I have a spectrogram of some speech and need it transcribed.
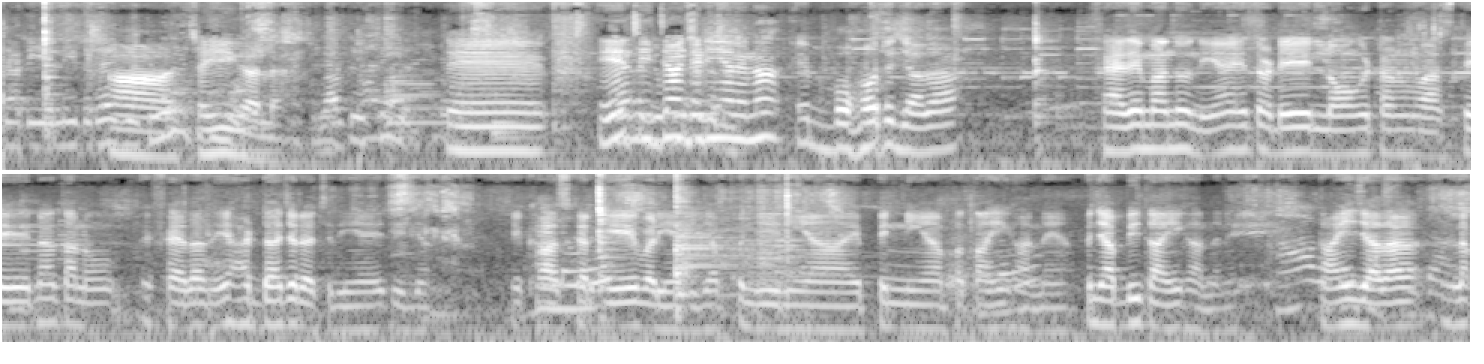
ਸਾਡੀ ਇੰਨੀ ਤੇ ਹਾਂ ਸਹੀ ਗੱਲ ਹੈ। ਤੇ ਉੱਥੇ ਹੀ ਹੈ। ਤੇ ਇਹ ਚੀਜ਼ਾਂ ਜਿਹੜੀਆਂ ਨੇ ਨਾ ਇਹ ਬਹੁਤ ਜ਼ਿਆਦਾ ਫਾਇਦੇਮੰਦ ਹੁੰਦੀਆਂ। ਇਹ ਤੁਹਾਡੇ ਲੌਂਗ ਟਰਮ ਵਾਸਤੇ ਨਾ ਤੁਹਾਨੂੰ ਇਹ ਫਾਇਦਾ ਦਿੰਦੀਆਂ ਹੱਡਾਂ 'ਚ ਰਚਦੀਆਂ ਇਹ ਚੀਜ਼ਾਂ। ਇਹ ਖਾਸ ਕਰਕੇ ਇਹ ਬੜੀਆਂ ਚੀਜ਼ਾਂ ਪੰਜੀਰੀਆਂ ਇਹ ਪਿੰਨੀਆਂ ਪਤਾ ਹੀ ਖਾਂਦੇ ਆ ਪੰਜਾਬੀ ਤਾਂ ਹੀ ਖਾਂਦੇ ਨੇ। ਤਾਂ ਹੀ ਜ਼ਿਆਦਾ ਲ-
